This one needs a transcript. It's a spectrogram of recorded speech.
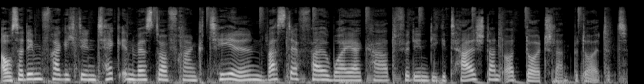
Außerdem frage ich den Tech-Investor Frank Thelen, was der Fall Wirecard für den Digitalstandort Deutschland bedeutet.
